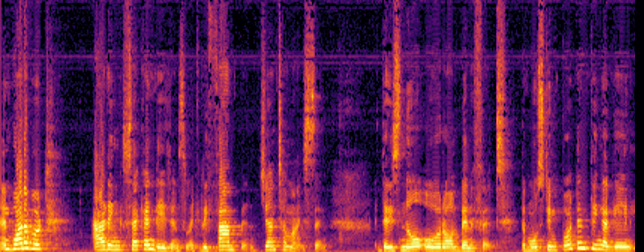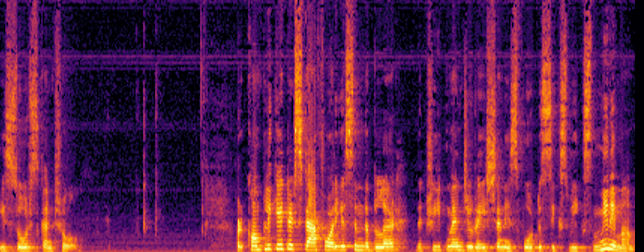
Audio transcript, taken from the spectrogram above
And what about adding second agents like rifampin, gentamicin, there is no overall benefit. The most important thing, again, is source control. For complicated staph aureus in the blood, the treatment duration is four to six weeks minimum,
